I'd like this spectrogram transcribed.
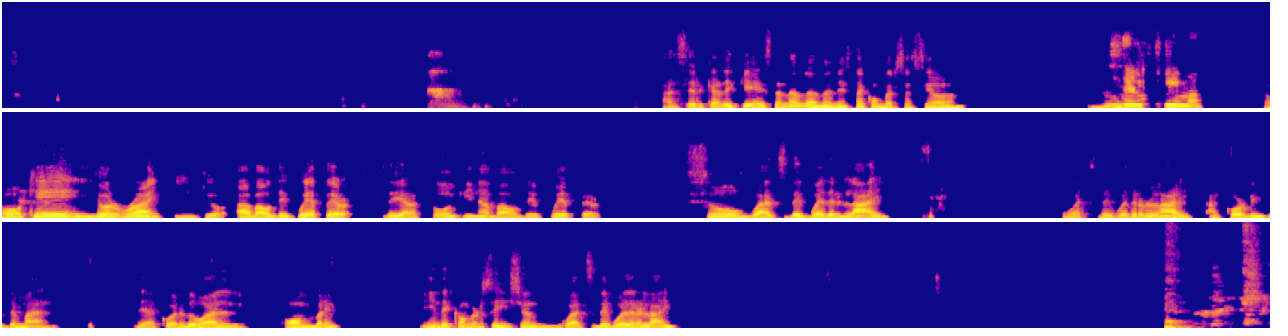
¿Acerca de qué están hablando en esta conversación? Del clima. Okay, you're right. Thank you. About the weather. They are talking about the weather. So what's the weather like? What's the weather like according to the man? De acuerdo al hombre. In the conversation, what's the weather like?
